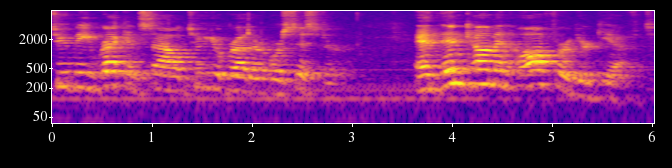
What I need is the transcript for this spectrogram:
to be reconciled to your brother or sister. And then come and offer your gift.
